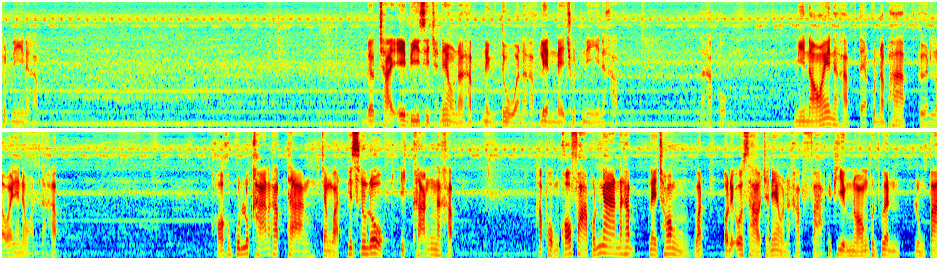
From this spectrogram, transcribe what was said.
ชุดนี้นะครับ เลือกใช้ AB 4 Channel นะครับ 1 ตัวนะครับเล่นในชุดนี้นะครับนะครับผม มีน้อยนะครับ แต่คุณภาพเกินร้อยแน่นอนนะครับ ขอขอบคุณลูกค้านะครับ ทางจังหวัดพิษณุโลกอีกครั้งนะครับ ครับผมขอฝากผลงานนะครับ ในช่องวัด Audio Sound Channel นะครับ ฝากพี่ๆน้องๆเพื่อนๆลุงป้า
